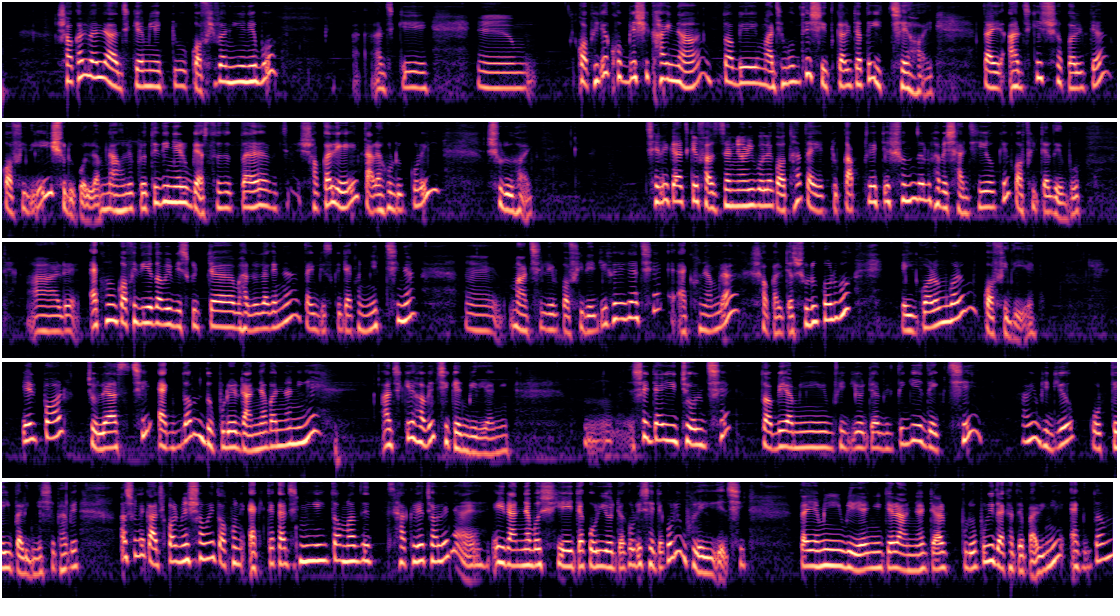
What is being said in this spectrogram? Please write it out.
সকালবেলা আজকে আমি একটু কফি বানিয়ে নেব। আজকে কফিটা খুব বেশি খাই না, তবে মাঝে মধ্যে শীতকালটাতে ইচ্ছে হয়। তাই আজকের সকালটা কফি দিয়েই শুরু করলাম। না হলে প্রতিদিনের ব্যস্ততার সকালে তাড়াহুড়ো করেই শুরু হয়। ছেলেকে আজকে ফার্স্ট জানুয়ারি বলে কথা, তাই একটু কাপ প্লেটে সুন্দরভাবে সাজিয়ে ওকে কফিটা দেব। আর এখন কফি দিয়ে তবে বিস্কুটটা ভালো লাগে না, তাই বিস্কুট এখন নিচ্ছি না। মা ছেলের কফি রেডি হয়ে গেছে। এখন আমরা সকালটা শুরু করব এই গরম গরম কফি দিয়ে। এরপর চলে আসছি একদম দুপুরের রান্নাবান্না নিয়ে। আজকে হবে চিকেন বিরিয়ানি। সেটাই চলছে। তবে আমি ভিডিওটা দিতে গিয়ে দেখছি। আমি ভিডিও করতেই পারিনি সেভাবে। আসলে কাজকর্মের সময় তখন একটা কাজ নিয়েই তো আমাদের থাকলে চলে না। এই রান্না বসিয়ে এটা করি, ওটা করি, সেটা করি, ভুলেই গেছি। তাই আমি বিরিয়ানিটা, রান্নাটা আর পুরোপুরি দেখাতে পারিনি। একদম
